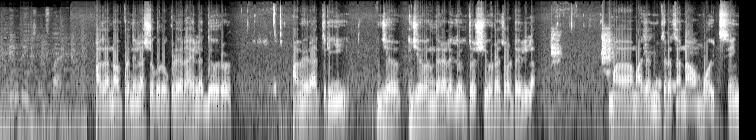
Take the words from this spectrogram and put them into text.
पिंपरी चिंचवड. माझं नाव प्रनिल अशोक रोकडे राहिला देवरोड. आम्ही रात्री जे जेवण करायला गेलतो शिवराज हॉटेलला. मा माझ्या मित्राचं नाव मोहित सिंग.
